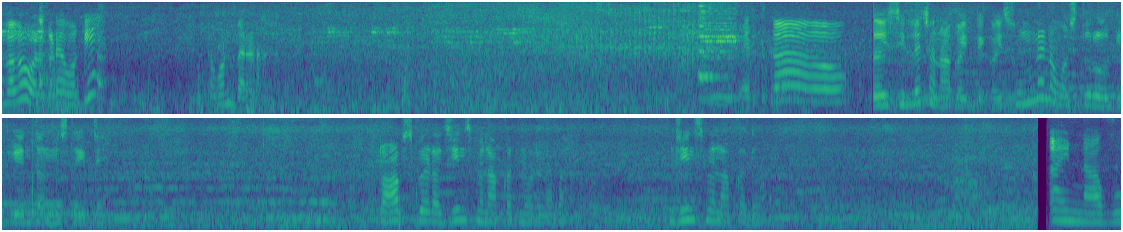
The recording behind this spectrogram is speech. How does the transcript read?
ಇವಾಗ ಒಳಗಡೆ ಹೋಗಿ ತೊಗೊಂಡು ಬರೋಣ. ಗೋ ಗೈಸ್ ಇಲ್ಲೇ ಚೆನ್ನಾಗೈತೆ ಗೈಸ್ ಸುಮ್ಮನೆ ನಾವು ವಸ್ತೂರು ಹೋಗಿದ್ವಿ ಅಂತ ಅನ್ನಿಸ್ತೈತೆ. ಟಾಪ್ಸ್ ಬೇಡ ಜೀನ್ಸ್ ಮೇಲೆ ಹಾಕೋದು ನೋಡೋಣ, ಬಾ. ಜೀನ್ಸ್ ಮೇಲೆ ಹಾಕೋದು. ಆ್ಯಂಡ್ ನಾವು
